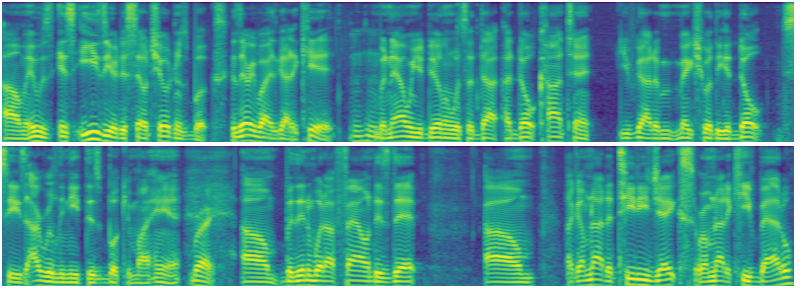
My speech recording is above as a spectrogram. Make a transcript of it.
Um, it was it's easier to sell children's books because everybody's got a kid. But now when you're dealing with adu- adult content, you've got to make sure the adult sees I really need this book in my hand. Right. Um, but then what I found is that Um, like I'm not a TD Jakes or I'm not a Keith Battle,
